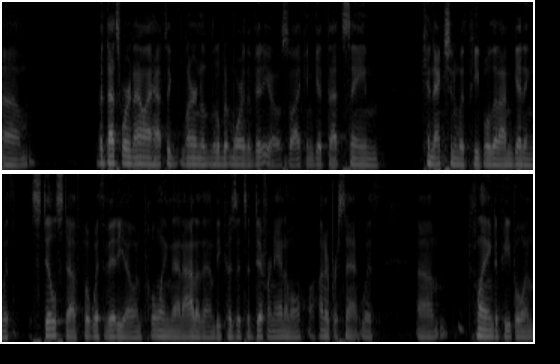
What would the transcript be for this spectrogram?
Um, but that's where now I have to learn a little bit more of the video so I can get that same connection with people that I'm getting with still stuff, but with video and pulling that out of them because it's a different animal 100% with um, playing to people and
